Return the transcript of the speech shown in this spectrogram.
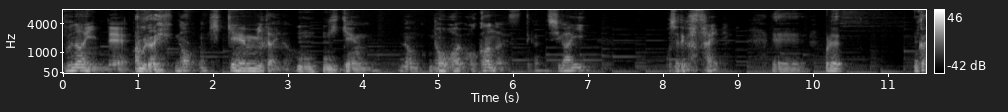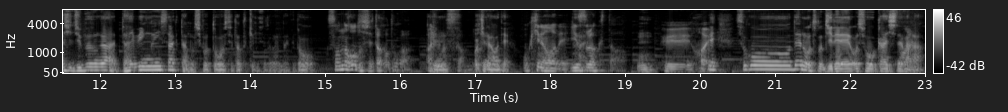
危ないんで、危ない。な危険みたいな。うん、うん危。険、なんか、わかんないです。ってか、違い？教えてください。えーこれ、昔自分がダイビングインストラクターの仕事をしてた時のことなんだけど、そんなことしてたことがああります。沖縄で。沖縄で？インストラクター？うん。へえ、はい。でそこでのちょっと事例を紹介しながら、は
